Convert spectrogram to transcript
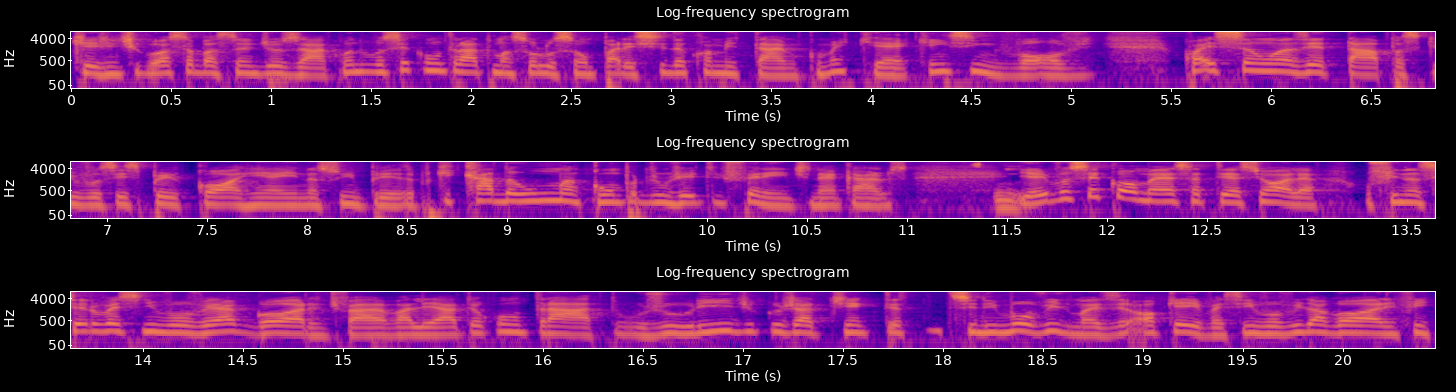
que a gente gosta bastante de usar. Quando você contrata uma solução parecida com a MeTime, como é que é? Quem se envolve? Quais são as etapas que vocês percorrem aí na sua empresa? Porque cada uma compra de um jeito diferente, né, Carlos? Sim. E aí você começa a ter assim, olha, o financeiro vai se envolver agora, a gente vai avaliar teu contrato, o jurídico já tinha que ter sido envolvido, mas ok, vai ser envolvido agora, enfim.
